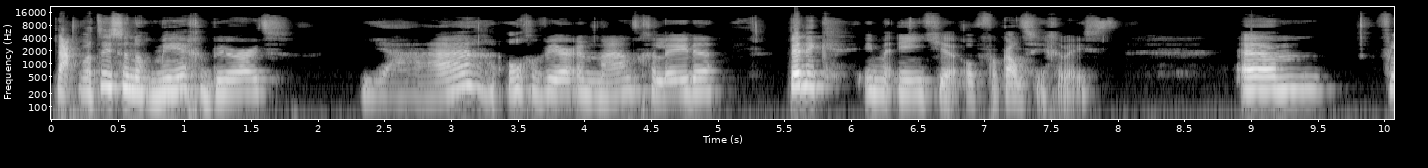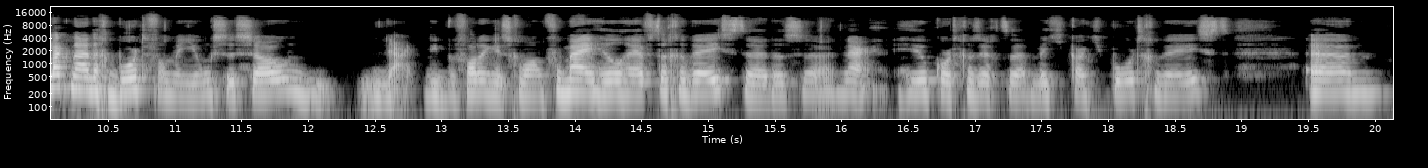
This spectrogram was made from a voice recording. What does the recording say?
Nou, wat is er nog meer gebeurd? Ja, ongeveer een maand geleden ben ik in mijn eentje op vakantie geweest. Um, vlak na de geboorte van mijn jongste zoon, nou, die bevalling is gewoon voor mij heel heftig geweest. Uh, dat is, uh, nou, heel kort gezegd, uh, een beetje katje boord geweest. Um,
